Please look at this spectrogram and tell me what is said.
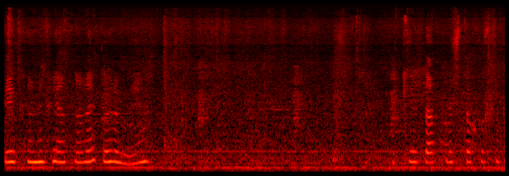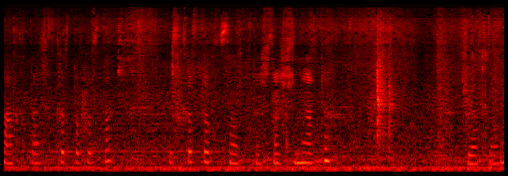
Büyüklerin fiyatları görünmüyor. 269'dan arkadaşlar 49'dan 149 arkadaşlar şunlar da fiyatları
